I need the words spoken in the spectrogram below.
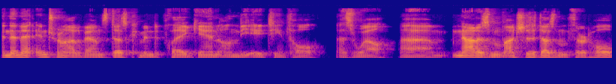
And then that internal out of bounds does come into play again on the 18th hole as well. Um, not as much as it does in the third hole,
